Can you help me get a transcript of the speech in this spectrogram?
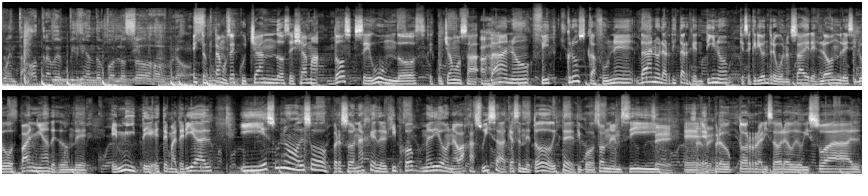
cuenta, otra vez pidiendo por los ojos bro Esto que estamos escuchando se llama Dos Segundos. Escuchamos a Ajá. Dano, Fit Cruz Cafuné. Dano, el artista argentino que se crió entre Buenos Aires, Londres y luego España, desde donde emite este material. Y es uno de esos personajes del hip hop medio navaja suiza que hacen de todo, ¿viste? Tipo, son MC, eh, sí, es sí. productor, realizador audiovisual,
